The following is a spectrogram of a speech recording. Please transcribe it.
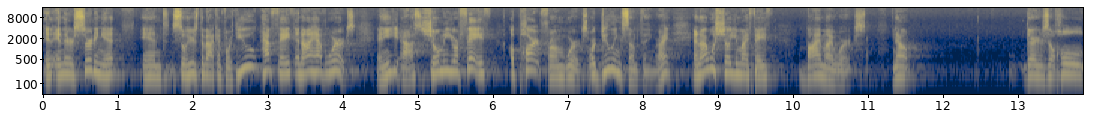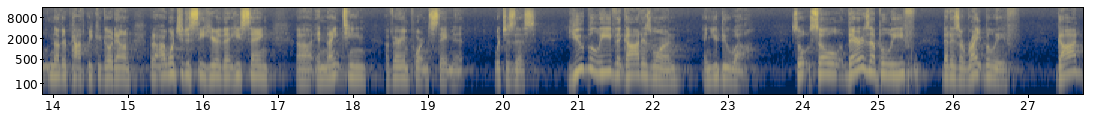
and, and, they're asserting it. And so here's the back and forth. You have faith, and I have works. And he asks, Show me your faith apart from works or doing something, right? And I will show you my faith by my works. Now, there's a whole another path we could go down, but I want you to see here that he's saying uh, in 19 a very important statement, which is this You believe that God is one, and you do well. So, so there is a belief that is a right belief. God,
